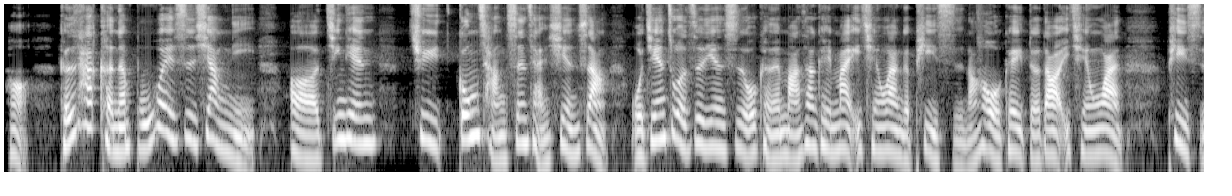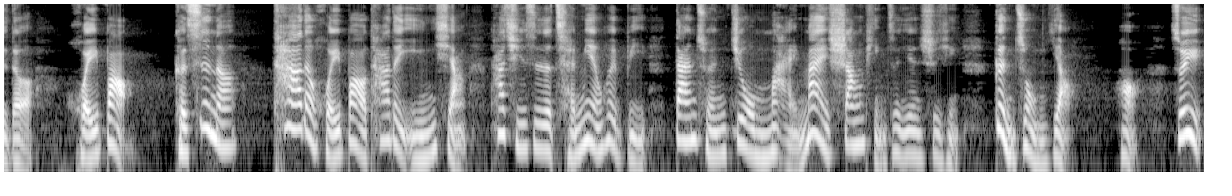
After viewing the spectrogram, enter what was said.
好，可是他可能不会是像你，呃，今天去工厂生产线上，我今天做的这件事，我可能马上可以卖一千万个 piece，然后我可以得到一千万 piece 的回报。可是呢，他的回报，他的影响，它其实的层面会比单纯就买卖商品这件事情更重要。哈、所以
